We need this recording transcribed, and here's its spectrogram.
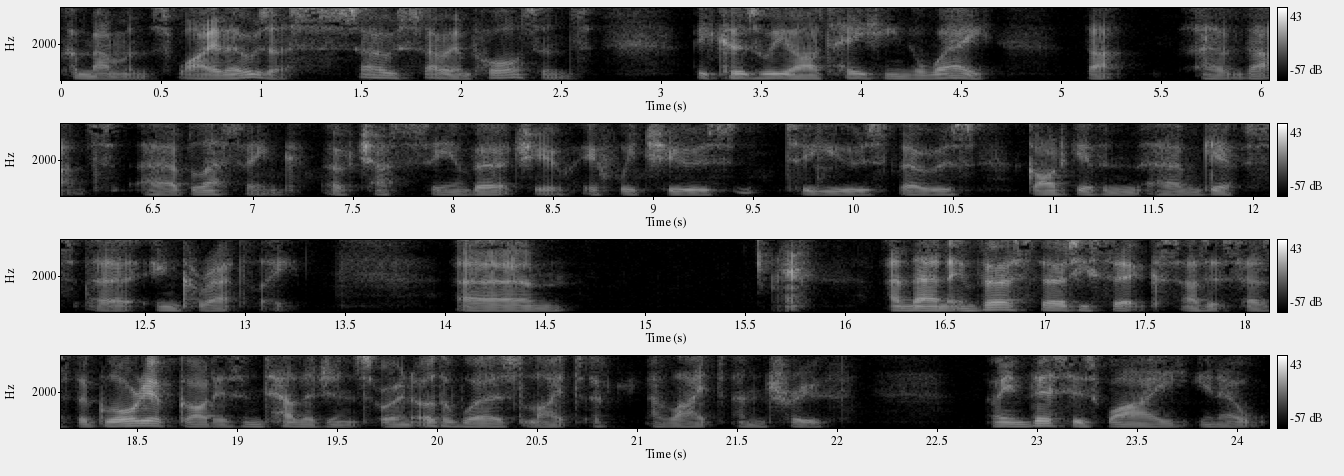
commandments. Why those are so so important, because we are taking away uh, that uh, blessing of chastity and virtue if we choose to use those God given um, gifts uh, incorrectly. Um, and then in verse 36, as it says, the glory of God is intelligence, or in other words, light of light and truth. I mean, this is why, you know,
